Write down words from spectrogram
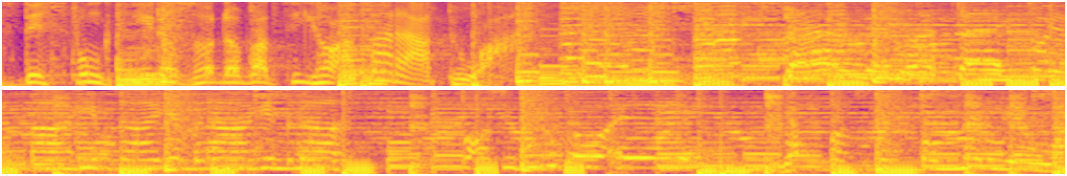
s dysfunkcí rozhodovacího aparátu a Jsem vymletej, to je má hymna, jemná hymna. To asi budu to i, jak se to jmenuje. Jsem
